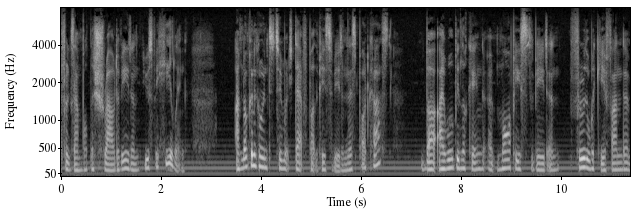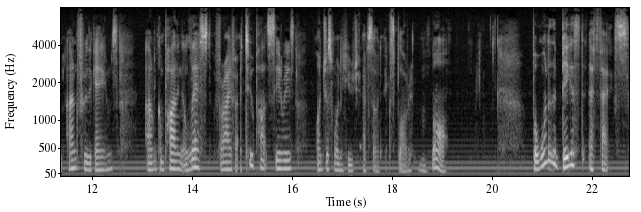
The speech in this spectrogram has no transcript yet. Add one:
For example, the Shroud of Eden, used for healing. I'm not going to go into too much depth about the piece of Eden in this podcast, but I will be looking at more pieces of Eden through the wiki fandom and through the games, and compiling a list for either a two part series or just one huge episode exploring more. But one of the biggest effects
